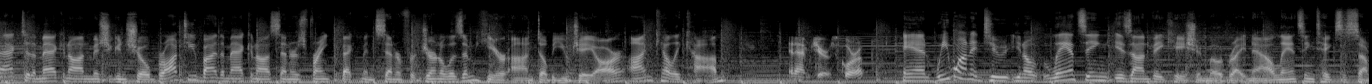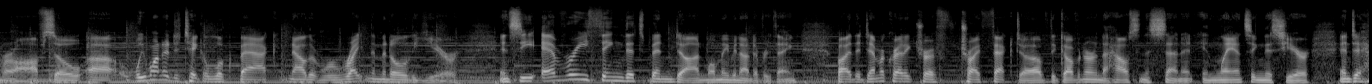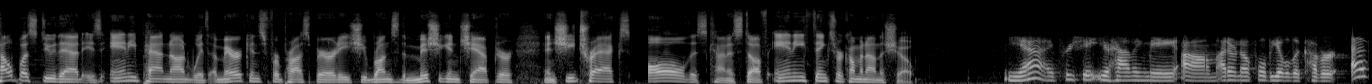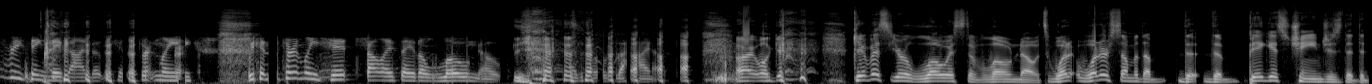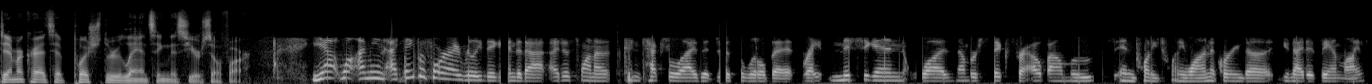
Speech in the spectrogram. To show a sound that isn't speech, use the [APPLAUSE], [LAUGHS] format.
back to the Mackinac, Michigan show, brought to you by the Mackinac Center's Frank Beckman Center for Journalism here on WJR. I'm Kelly Cobb. And I'm Jared Skorup. And we wanted to, you know, Lansing is on vacation mode right now. Lansing takes the summer off. So uh, we wanted to take a look back now that we're right in the middle of the year and see everything that's been done. Well, maybe not everything, by the Democratic tri- trifecta of the governor and the House and the Senate in Lansing this year. And to help us do that is Annie Patnaude with Americans for Prosperity. She runs the Michigan chapter and she tracks all this kind of stuff. Annie, thanks for coming on the show. Yeah, I appreciate you having me. Um, I don't know if we'll be able to cover everything they've done, but we can [LAUGHS] certainly we can certainly hit, shall I say, the low note yeah. the high note. [LAUGHS] All right. Well, give, [LAUGHS] give us your lowest of low notes. What what are some of the, the the biggest changes that the Democrats have pushed through Lansing this year so far? Yeah, well, I mean, I think before I really dig into that, I just want to contextualize it just a little bit, right? Michigan was number six for outbound moves in 2021, according to United Van Lines.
